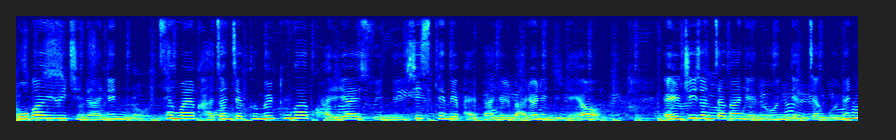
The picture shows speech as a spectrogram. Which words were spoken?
모바일을 진화하는 생활 가전제품을 통합 관리할 수 있는 시스템의 발판을 마련했는데요. LG전자가 내놓은 냉장고는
